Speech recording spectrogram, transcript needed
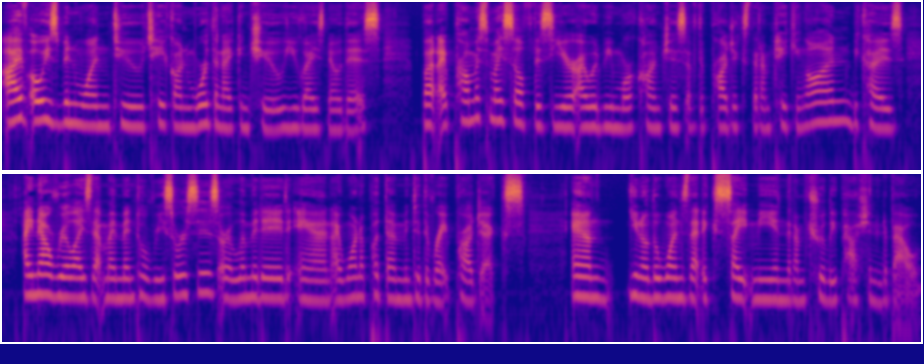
I've always been one to take on more than I can chew, you guys know this, but I promised myself this year I would be more conscious of the projects that I'm taking on because I now realize that my mental resources are limited and I want to put them into the right projects and, you know, the ones that excite me and that I'm truly passionate about.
